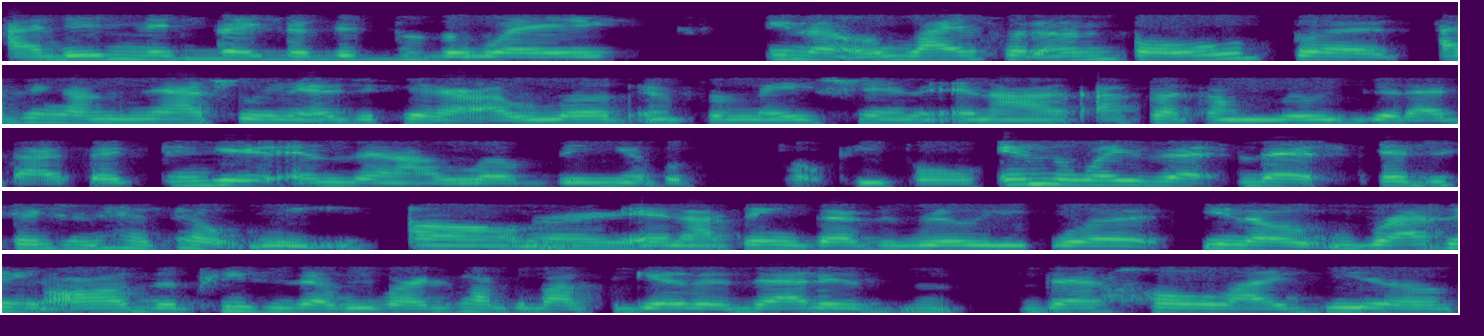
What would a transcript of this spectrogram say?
I didn't expect that this was the way you know, life would unfold. But I think I'm naturally an educator. I love information and I, I feel like I'm really good at dissecting it. And then I love being able to help people in the way that, that education has helped me. Um, right. And I think that's really what, you know, wrapping all the pieces that we've already talked about together, that is that whole idea of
